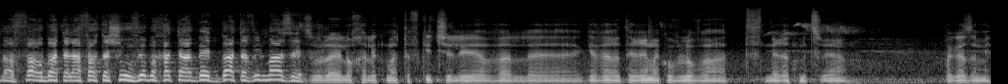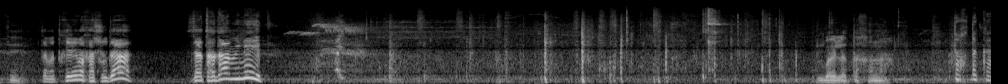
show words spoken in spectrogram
מעפר באת, לעפר תשוב, יום אחד תאבד בת, תבין מה זה. זה אולי לא חלק מהתפקיד שלי, אבל uh, גברת אירינה קובלובה, את נראית מצוין. פגז אמיתי. אתה מתחיל עם החשודה? זה הטרדה מינית! בואי לתחנה. תוך דקה.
